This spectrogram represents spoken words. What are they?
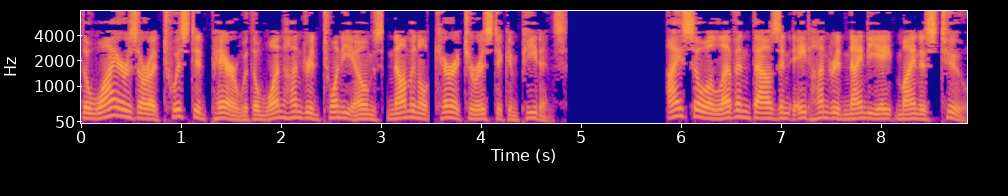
The wires are a twisted pair with a 120 ohms nominal characteristic impedance. ISO 11898-2,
